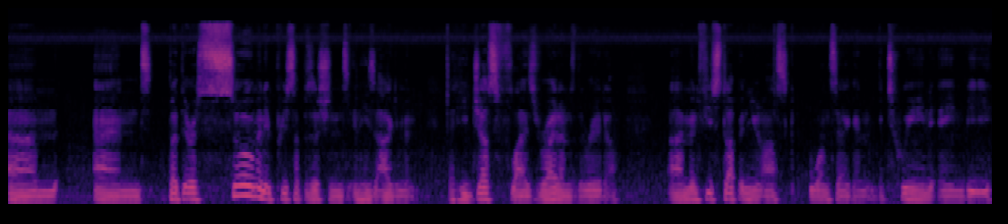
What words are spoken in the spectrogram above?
Um, and but there are so many presuppositions in his argument that he just flies right under the radar. Um, and if you stop and you ask one second between A and B,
